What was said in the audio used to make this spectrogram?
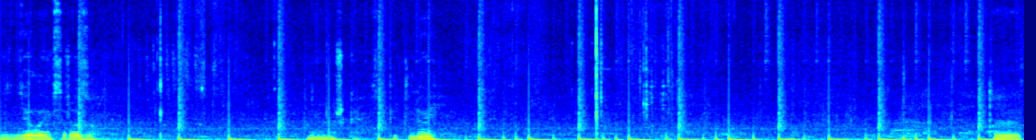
сделаем сразу немножко с петлей. Так,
